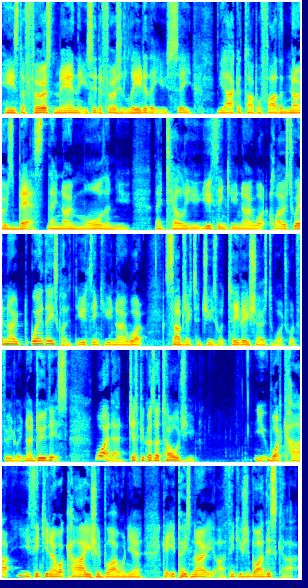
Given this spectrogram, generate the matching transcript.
He's the first man that you see, the first leader that you see. The archetypal father knows best. They know more than you. They tell you, you think you know what clothes to wear. No, wear these clothes. You think you know what subjects to choose, what TV shows to watch, what food to eat. No, do this. Why, Dad? Just because I told you. You, what car you think you know what car you should buy when you get your piece? No, I think you should buy this car.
